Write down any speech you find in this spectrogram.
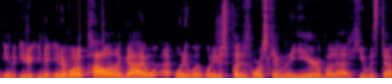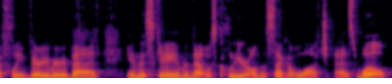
you know, you, you, never want to pile on a guy when he, when he just played his worst game of the year. But uh, he was definitely very very bad in this game, and that was clear on the second watch as well.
